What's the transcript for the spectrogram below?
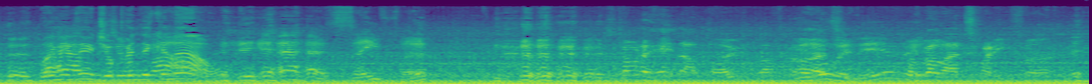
What are you going to do? Jump in the canal? yeah, safer. Just don't want to hit that boat. You're nowhere near I've got about 20 foot.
